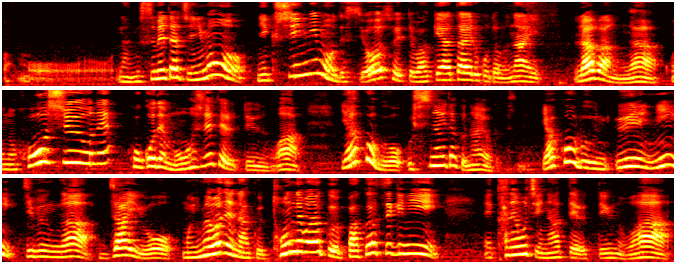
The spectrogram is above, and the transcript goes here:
ー、もう、娘たちにも肉親にもですよそうやって分け与えることのないラバンがこの報酬をねここで申し出てるっていうのはヤコブを失いたくないわけですね。ヤコブゆえに自分が財をもう今までなくとんでもなく爆発的に金持ちになってるっていうのは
